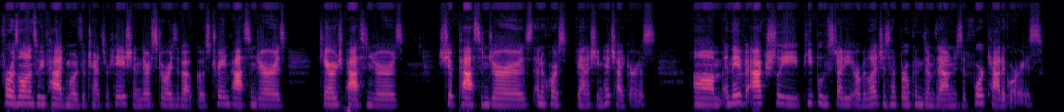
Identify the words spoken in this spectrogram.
for as long as we've had modes of transportation. There's stories about ghost train passengers, carriage passengers, ship passengers, and of course, vanishing hitchhikers. Um, and they've actually, people who study urban legends have broken them down into four categories.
